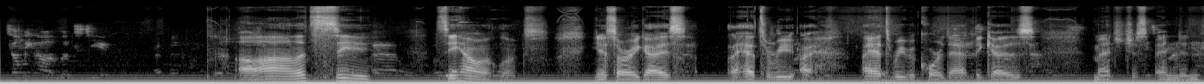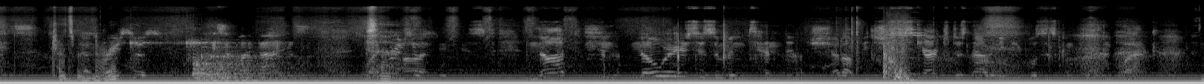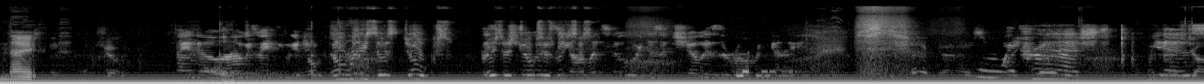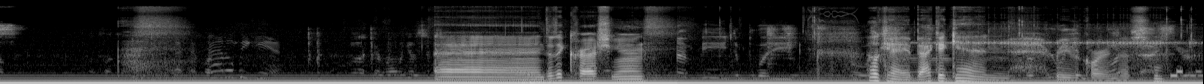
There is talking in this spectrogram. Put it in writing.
Tell me how it looks to you. The Ah, let's see. See how it looks. Yeah, sorry guys. I had to re I I had to re-record that because match just ended. Transmitting right. Racist. Crash again? Okay, back again. Re-recording this.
